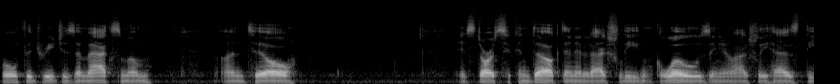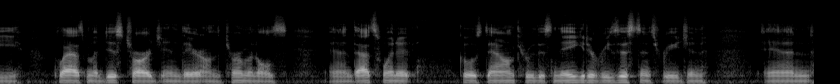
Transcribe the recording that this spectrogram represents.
voltage reaches a maximum until it starts to conduct and it actually glows and you know actually has the plasma discharge in there on the terminals. And that's when it goes down through this negative resistance region. And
